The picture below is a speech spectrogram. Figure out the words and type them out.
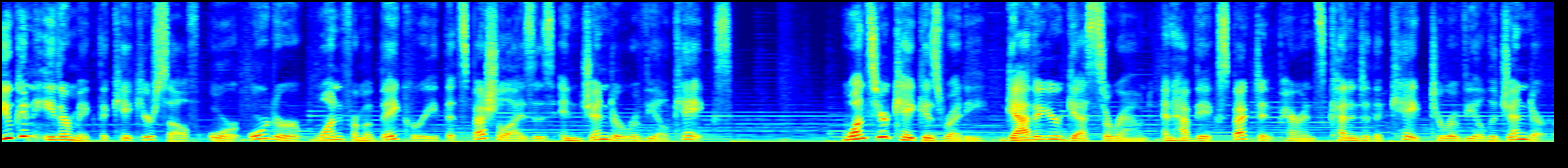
You can either make the cake yourself or order one from a bakery that specializes in gender reveal cakes. Once your cake is ready, gather your guests around and have the expectant parents cut into the cake to reveal the gender.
